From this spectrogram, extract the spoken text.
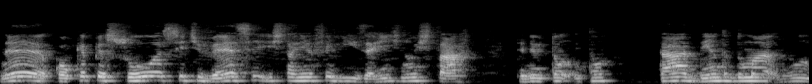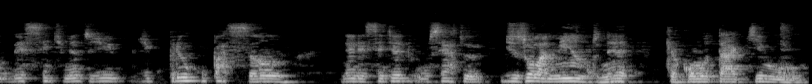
né, qualquer pessoa, se tivesse, estaria feliz. A gente não está. Entendeu? Então, então tá dentro de uma, um, desse sentimento de, de preocupação, né? desse sentimento, um certo isolamento, né? que é como está aqui o,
